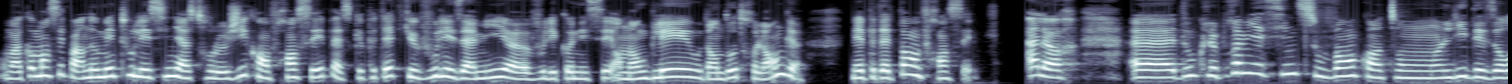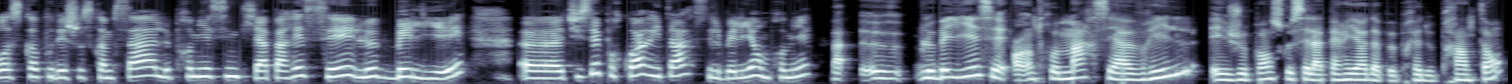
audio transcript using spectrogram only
On va commencer par nommer tous les signes astrologiques en français parce que peut-être que vous, les amis, euh, vous les connaissez en anglais ou dans d'autres langues, mais peut-être pas en français. Alors, euh, donc le premier signe, souvent quand on lit des horoscopes ou des choses comme ça, le premier signe qui apparaît, c'est le bélier. Euh, tu sais pourquoi, Rita? C'est le bélier en premier? Bah, euh, Le bélier, c'est entre mars et avril, et je pense que c'est la période à peu près de printemps,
